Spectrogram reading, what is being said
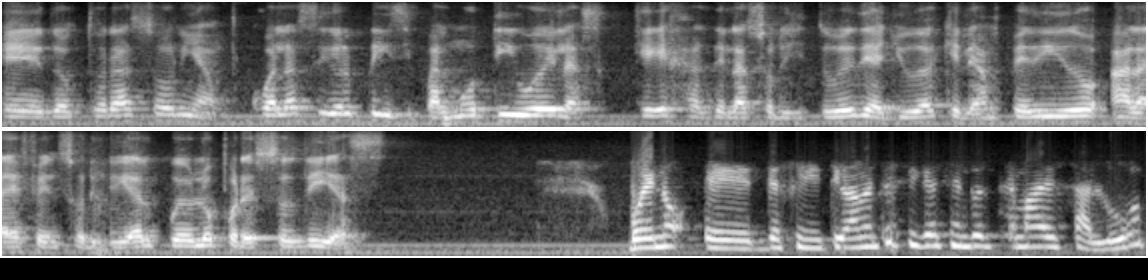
Eh, doctora Sonia, ¿cuál ha sido el principal motivo de las quejas, de las solicitudes de ayuda que le han pedido a la Defensoría del Pueblo por estos días? Bueno, eh, definitivamente sigue siendo el tema de salud,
